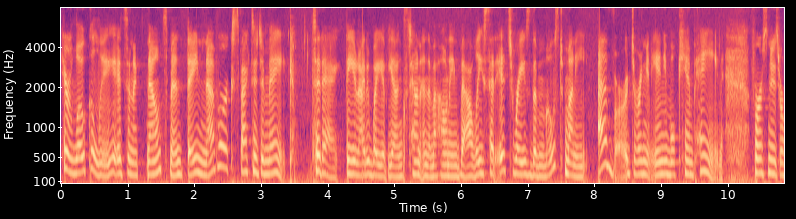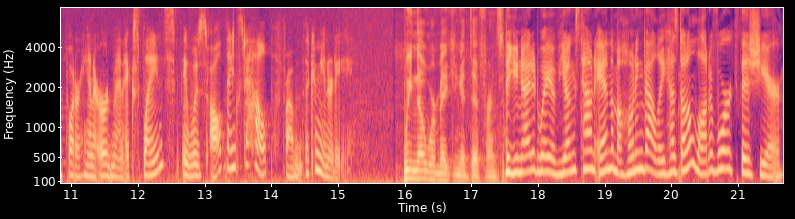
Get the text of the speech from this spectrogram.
Here locally, it's an announcement they never expected to make. Today, the United Way of Youngstown and the Mahoning Valley said it's raised the most money ever during an annual campaign. First News reporter Hannah Erdman explains it was all thanks to help from the community. We know we're making a difference. The United Way of Youngstown and the Mahoning Valley has done a lot of work this year.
